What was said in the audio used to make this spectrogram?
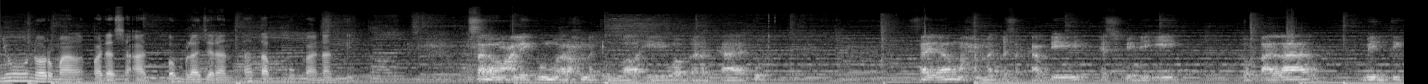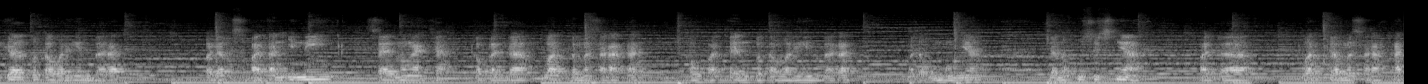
new normal pada saat pembelajaran tatap muka nanti. Assalamualaikum warahmatullahi wabarakatuh. Saya Muhammad Besarkapi, SPDI, Kepala Bin 3 Kota Waringin Barat. Pada kesempatan ini, saya mengajak kepada warga masyarakat Kabupaten Kota Waringin Barat pada umumnya dan khususnya kepada warga masyarakat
